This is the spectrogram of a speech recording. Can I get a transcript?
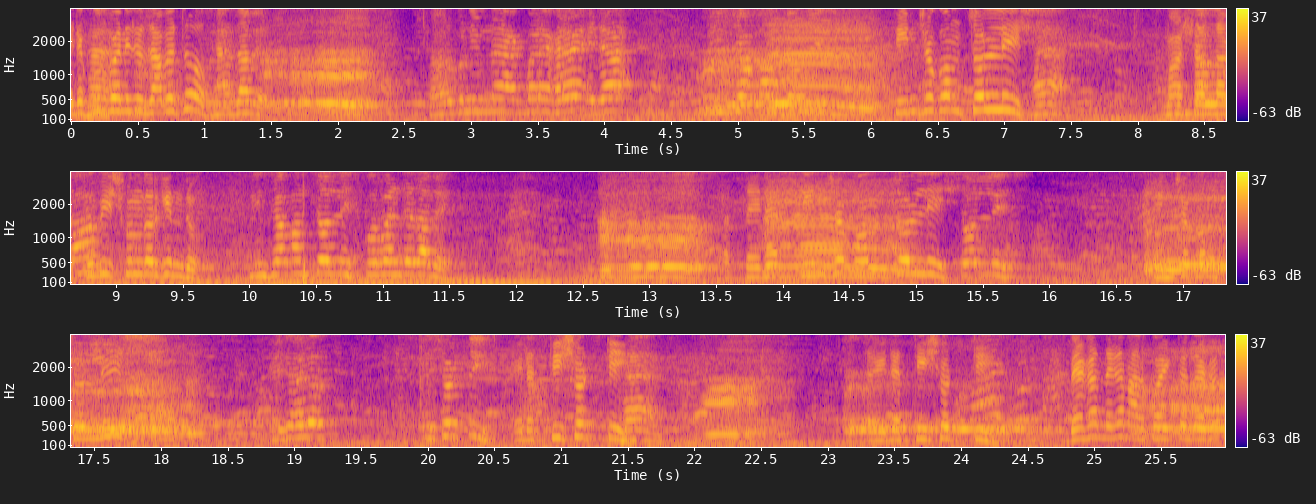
এটা হ্যাঁ। কুরবানিতে যাবে তো? হ্যাঁ যাবে। সর্বনিম্ন একবার এখানে এটা তিনশো কম চল্লিশ। তিনশো কম চল্লিশ? হ্যাঁ। মাশাল্লাহ খুবই সুন্দর কিন্তু। তিনশো কম চল্লিশ কোরবানিতে যাবে। আচ্ছা এটা তিনশো কম চল্লিশ। চল্লিশ। তিনশো কম চল্লিশ? এটা হলো তেষট্টি। এটা তেষট্টি। হ্যাঁ। আচ্ছা এটা তেষট্টি। দেখান দেখান আর কয়েকটা দেখান।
